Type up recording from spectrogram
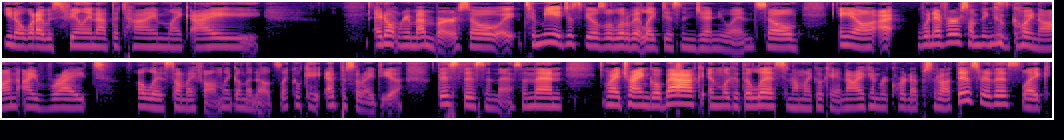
you know, what I was feeling at the time, like, I I don't remember. So to me, it just feels a little bit like disingenuous. So, you know, I whenever something is going on, I write a list on my phone, like on the notes, like, okay, episode idea, this, this, and this. And then when I try and go back and look at the list and I'm like, okay, now I can record an episode about this or this, like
